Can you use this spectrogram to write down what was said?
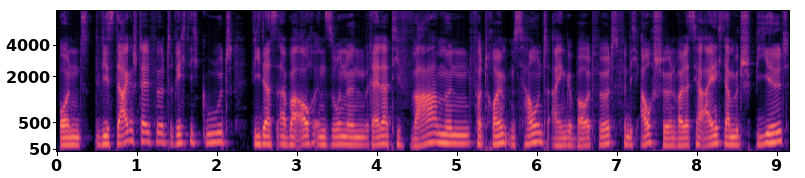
Und wie es dargestellt wird, richtig gut, wie das aber auch in so einen relativ warmen, verträumten Sound eingebaut wird, finde ich auch schön, weil es ja eigentlich damit spielt,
